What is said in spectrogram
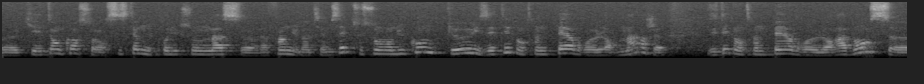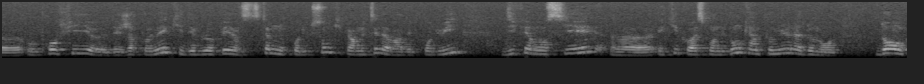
euh, qui étaient encore sur leur système de production de masse à la fin du XXe siècle, se sont rendus compte qu'ils étaient en train de perdre leur marge, ils étaient en train de perdre leur avance euh, au profit des Japonais qui développaient un système de production qui permettait d'avoir des produits différenciés et qui correspondaient donc un peu mieux à la demande. Donc,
